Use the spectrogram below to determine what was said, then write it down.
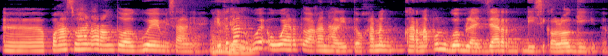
eh, pengasuhan orang tua gue misalnya. Itu kan gue aware tuh akan hal itu karena karena pun gue belajar di psikologi gitu.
